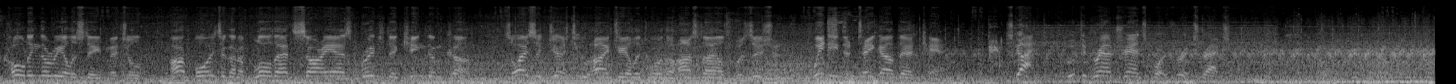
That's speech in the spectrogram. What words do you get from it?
Work holding the real estate, Mitchell. Our boys are gonna blow that sorry-ass bridge to Kingdom Come. So I suggest you hightail it toward the hostiles' position. We need to take out that camp. Scott, move to ground transport for extraction.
